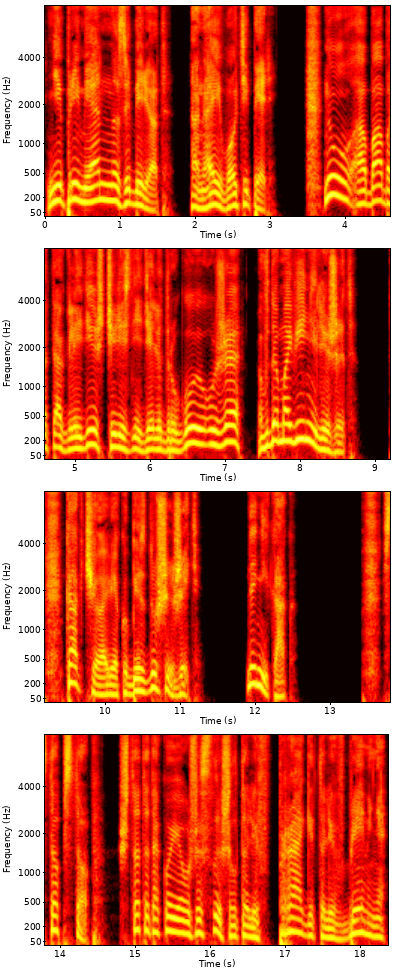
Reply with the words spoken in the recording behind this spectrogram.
Непременно заберет. Она его теперь. Ну, а баба-то, глядишь, через неделю-другую уже в домовине лежит. Как человеку без души жить? Да никак. Стоп, стоп. Что-то такое я уже слышал то ли в Праге, то ли в Бремене.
